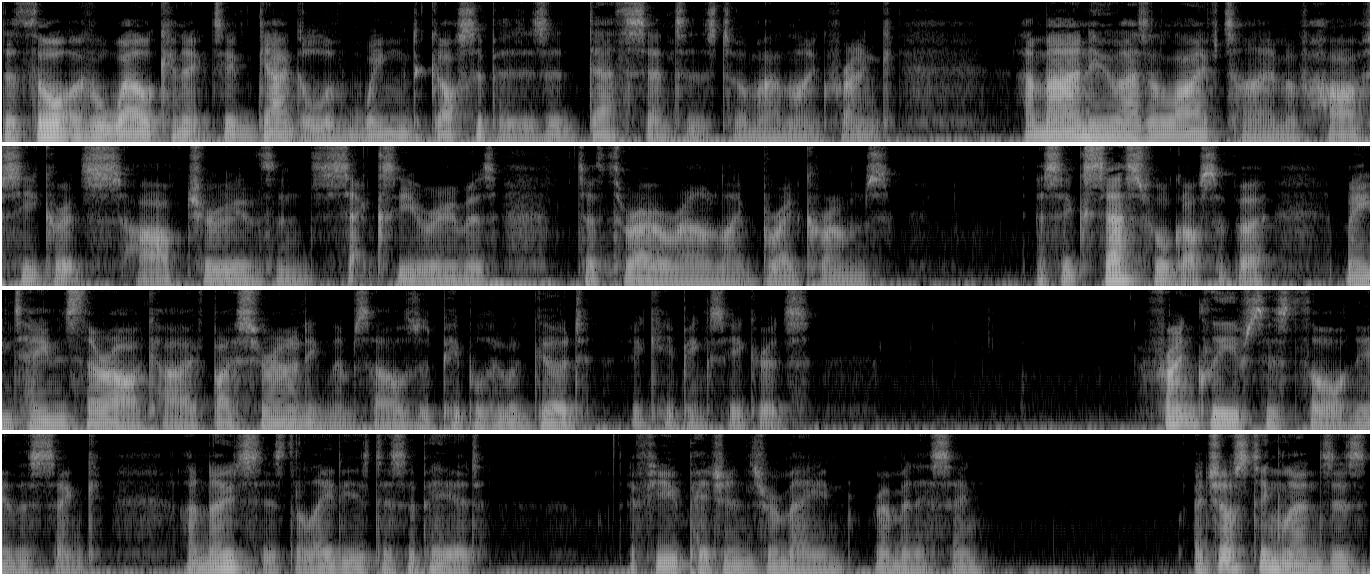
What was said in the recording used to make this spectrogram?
The thought of a well connected gaggle of winged gossipers is a death sentence to a man like Frank. A man who has a lifetime of half secrets, half truths, and sexy rumours to throw around like breadcrumbs. A successful gossiper maintains their archive by surrounding themselves with people who are good at keeping secrets. Frank leaves this thought near the sink and notices the lady has disappeared. A few pigeons remain, reminiscing. Adjusting lenses,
